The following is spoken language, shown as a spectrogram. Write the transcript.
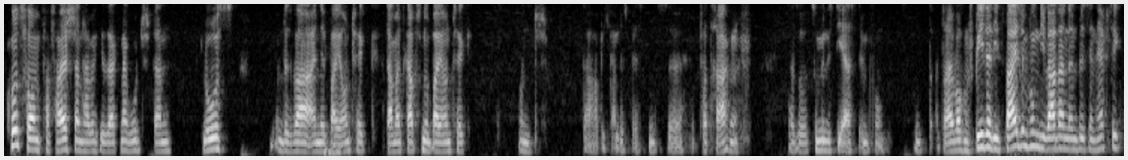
kurz vorm Verfall stand, habe ich gesagt, na gut, dann los. Und es war eine BioNTech. Damals gab es nur BioNTech. Und da habe ich alles bestens äh, vertragen. Also zumindest die Erstimpfung. Und drei Wochen später die Zweitimpfung, die war dann ein bisschen heftig.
